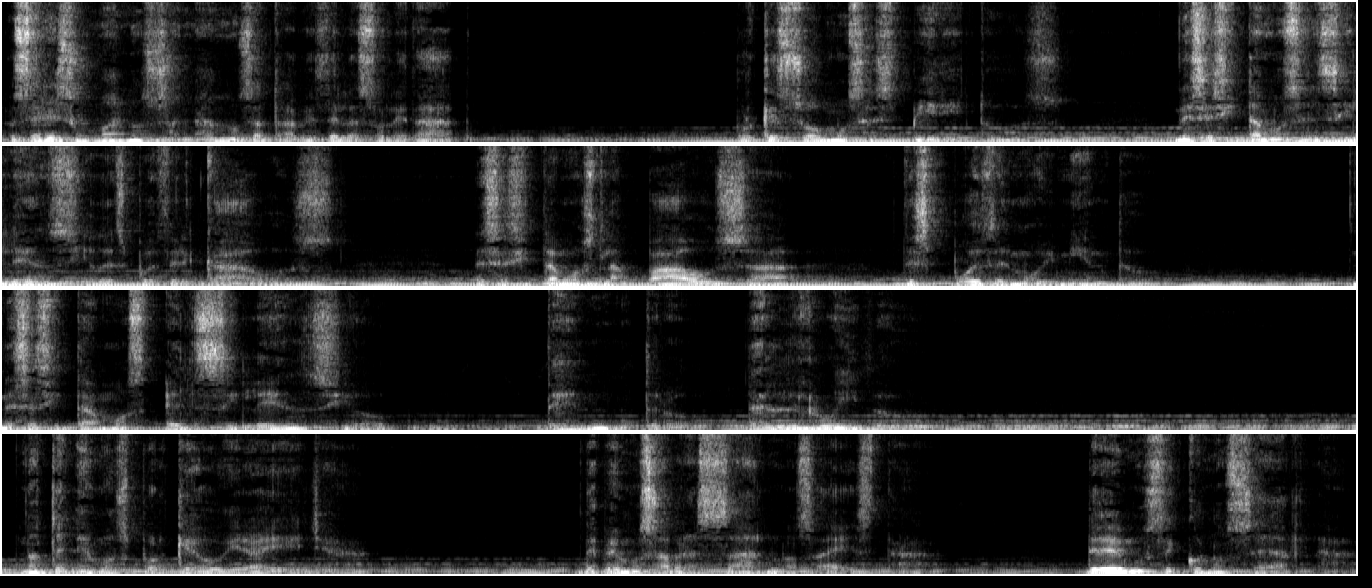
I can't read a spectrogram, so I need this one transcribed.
Los seres humanos sanamos a través de la soledad, porque somos espíritus. Necesitamos el silencio después del caos. Necesitamos la pausa después del movimiento. Necesitamos el silencio dentro del ruido. No tenemos por qué huir a ella. Debemos abrazarnos a esta. Debemos de conocerla.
